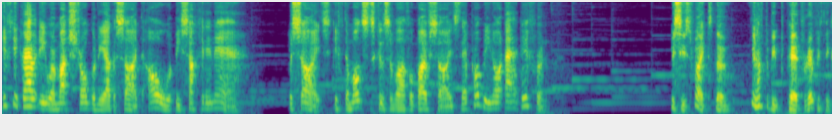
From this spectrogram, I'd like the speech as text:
If the gravity were much stronger on the other side, the hole would be sucking in air. Besides, if the monsters can survive on both sides, they're probably not that different. Missy's right, though. You have to be prepared for everything.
